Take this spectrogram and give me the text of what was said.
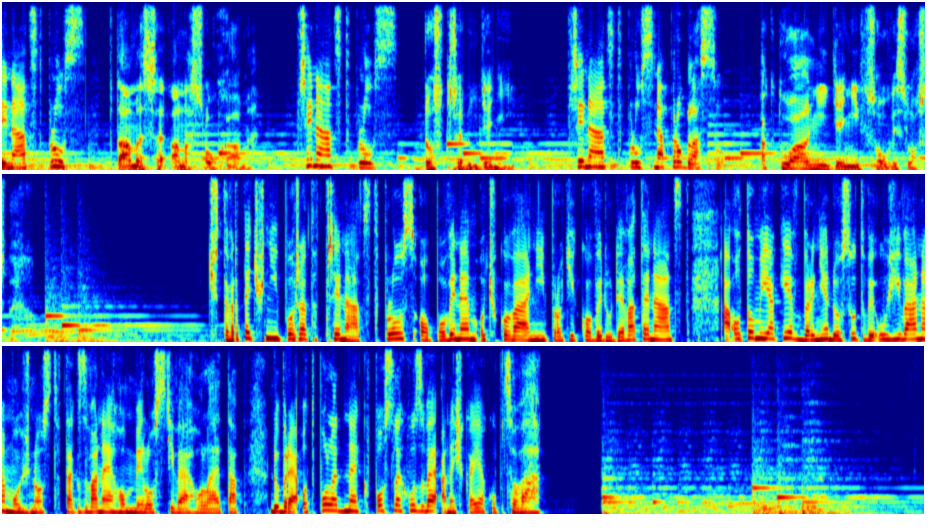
13. Plus. Ptáme se a nasloucháme. 13. Plus. Do středu dění. 13. Plus na proglasu. Aktuální dění v souvislostech. Čtvrteční pořad 13 plus o povinném očkování proti COVID-19 a o tom, jak je v Brně dosud využívána možnost takzvaného milostivého léta. Dobré odpoledne k poslechu zve Aneška Jakubcová.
